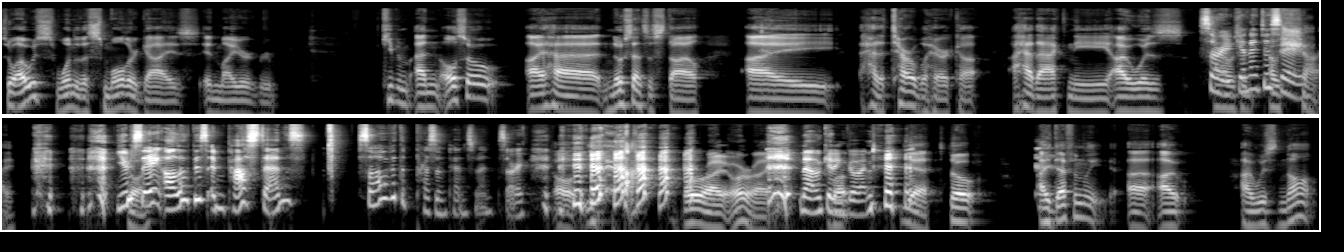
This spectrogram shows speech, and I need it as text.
So I was one of the smaller guys in my year group. Keep in, and also I had no sense of style. I had a terrible haircut. I had acne. I was and I sorry. was Can I I just was say, shy. you're Go on. saying all of this in past tense? Some of it the present tense, man. Sorry. Oh, yeah. All right, all right. no, I'm kidding. But Go on. yeah, so I definitely uh I I was not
